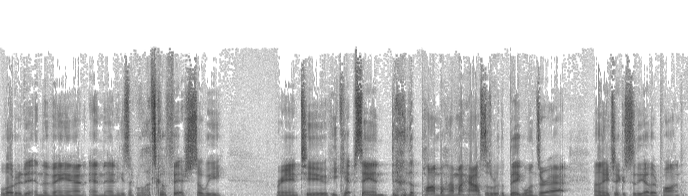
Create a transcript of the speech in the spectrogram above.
Loaded it in the van and then he's like, "Well, let's go fish." So we ran to. He kept saying the pond behind my house is where the big ones are at, and then he took us to the other pond.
